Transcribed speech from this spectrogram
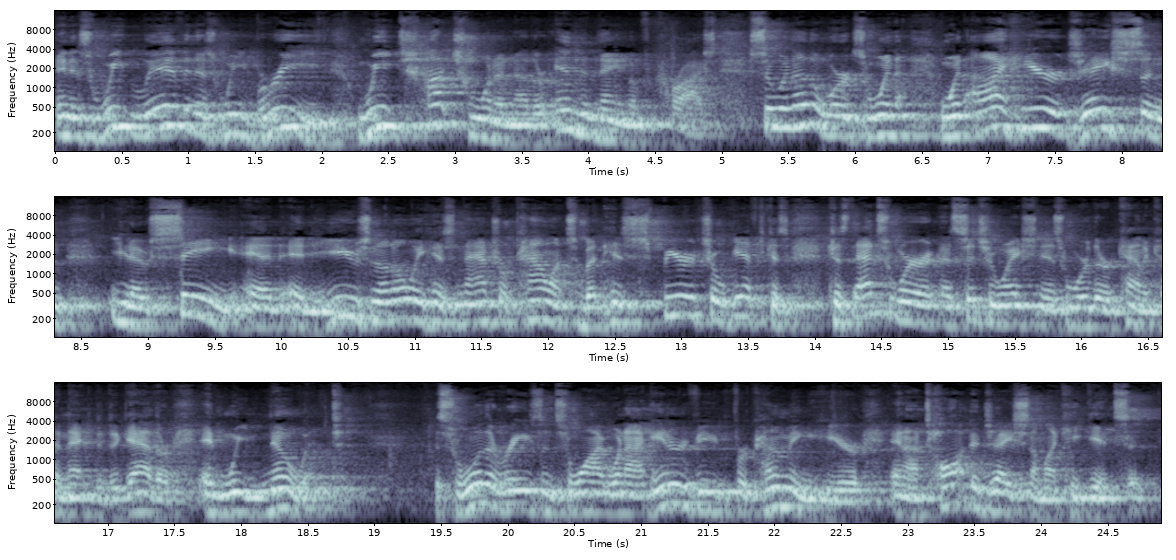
And as we live and as we breathe, we touch one another in the name of Christ. So, in other words, when, when I hear Jason, you know, sing and, and use not only his natural talents, but his spiritual gift, because that's where a situation is where they're kind of connected together, and we know it. It's one of the reasons why when I interviewed for coming here and I talked to Jason, I'm like, he gets it.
